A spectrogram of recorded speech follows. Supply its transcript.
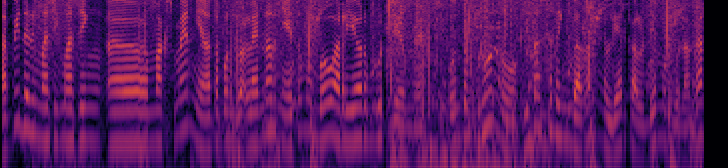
Tapi dari masing-masing eh, marksman-nya ataupun god laner-nya itu membawa warrior boot dia ya. Untuk Bruno, kita sering banget ngelihat kalau dia menggunakan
